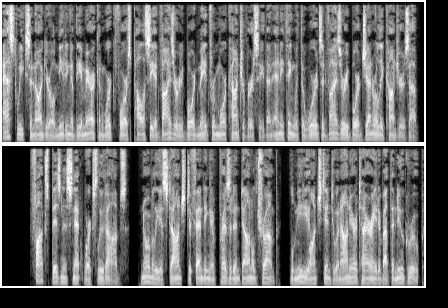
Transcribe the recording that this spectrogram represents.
Last week's inaugural meeting of the American Workforce Policy Advisory Board made for more controversy than anything with the words advisory board generally conjures up. Fox Business Network's Lou Dobbs, normally a staunch defending of President Donald Trump, the media launched into an on-air tirade about the new group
